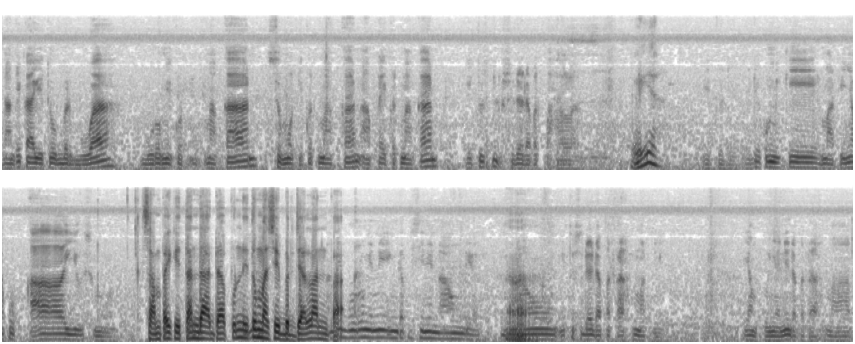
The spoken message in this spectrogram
nanti kayu itu berbuah burung ikut makan semut ikut makan apa ikut makan itu sudah dapat pahala. Iya. gitu deh jadi aku mikir matinya aku kayu semua. Sampai kita ndak ada pun itu masih berjalan nanti Pak. burung ini hinggap di sini naung dia. Naung itu sudah dapat rahmat nih yang punya ini dapat rahmat.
